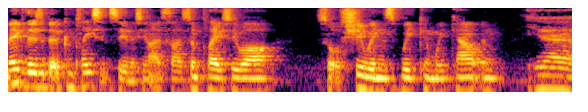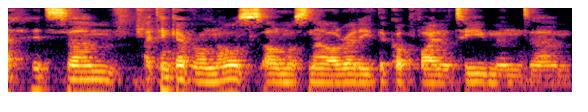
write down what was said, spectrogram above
maybe there's a bit of complacency in this United side. Some players who are sort of shoe-ins week in, week out, and Yeah, it's. Um, I think everyone knows almost now already the cup final team, and um,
